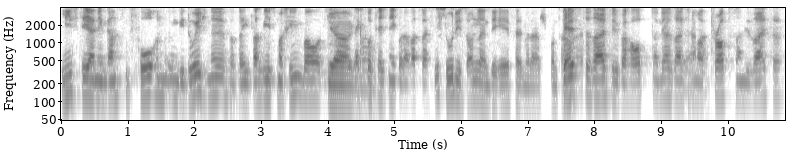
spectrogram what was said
liest dir ja in den ganzen Foren irgendwie durch, ne, wie, wie ist Maschinenbau, wie Ja, ist genau. Elektrotechnik oder was weiß ich. Studiesonline.de fällt mir da spontan ein. Beste Seite überhaupt. An der Seite Ja. nochmal Props an die Seite.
